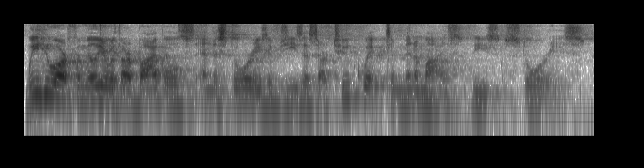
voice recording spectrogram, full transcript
We who are familiar with our Bibles and the stories of Jesus are too quick to minimize these stories.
